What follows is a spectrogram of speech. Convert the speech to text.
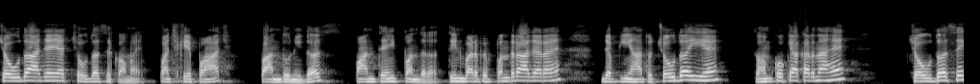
चौदह आ जाए या चौदह से कम आए? पाँच के पाँच पाँच दूनी दस पाँच ही पंद्रह। तीन बार पे पंद्रह आ जा रहा है, जबकि यहाँ तो चौदह ही है। तो हमको क्या करना है? चौदह से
